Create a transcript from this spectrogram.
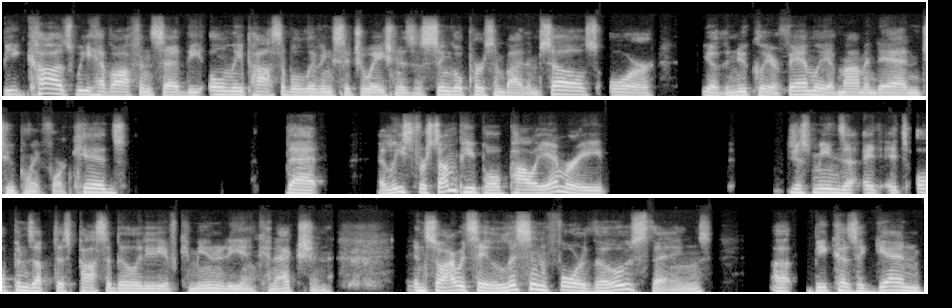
because we have often said the only possible living situation is a single person by themselves or you know the nuclear family of mom and dad and 2.4 kids that at least for some people, polyamory just means it, it opens up this possibility of community and connection. And so I would say listen for those things uh, because, again,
